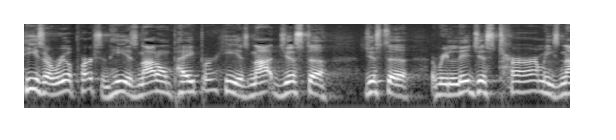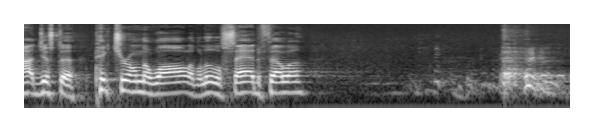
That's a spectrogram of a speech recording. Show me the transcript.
He's a real person. He is not on paper. He is not just a just a religious term. He's not just a picture on the wall of a little sad fella.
